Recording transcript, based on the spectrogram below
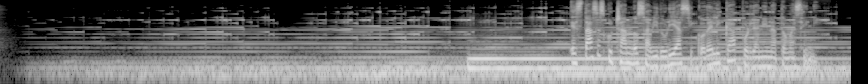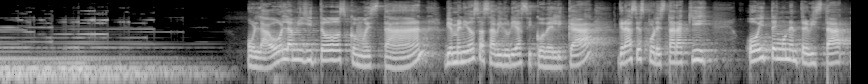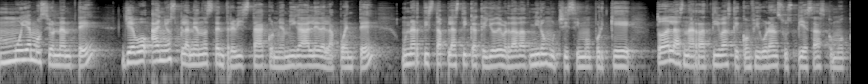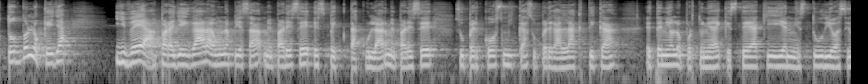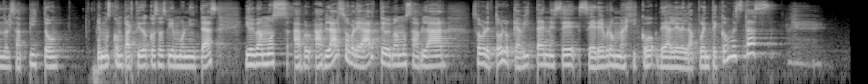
Estás escuchando Sabiduría Psicodélica por Janina Tomasini. Hola, hola amiguitos, ¿cómo están? Bienvenidos a Sabiduría Psicodélica. Gracias por estar aquí. Hoy tengo una entrevista muy emocionante. Llevo años planeando esta entrevista con mi amiga Ale de la Puente, una artista plástica que yo de verdad admiro muchísimo porque todas las narrativas que configuran sus piezas, como todo lo que ella idea para llegar a una pieza me parece espectacular, me parece súper cósmica, súper galáctica. He tenido la oportunidad de que esté aquí en mi estudio haciendo el sapito. Hemos compartido cosas bien bonitas y hoy vamos a hablar sobre arte, hoy vamos a hablar sobre todo lo que habita en ese cerebro mágico de Ale de la Puente. ¿Cómo estás?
